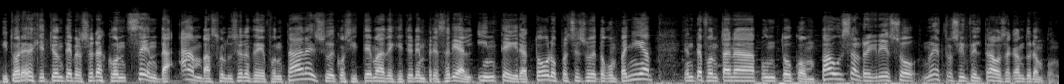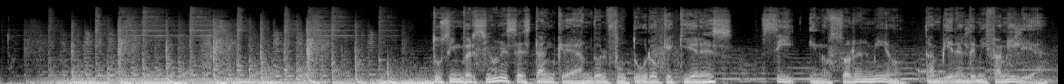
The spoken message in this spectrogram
y tu área de gestión de personas con Senda, ambas soluciones de Defontana y su ecosistema de gestión empresarial. Integra todos los procesos de tu compañía en defontana.com. Al regreso, nuestros infiltrados acá en Durán Punto. ¿Tus inversiones están creando el futuro que quieres? Sí, y no solo el mío, también el de mi familia.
